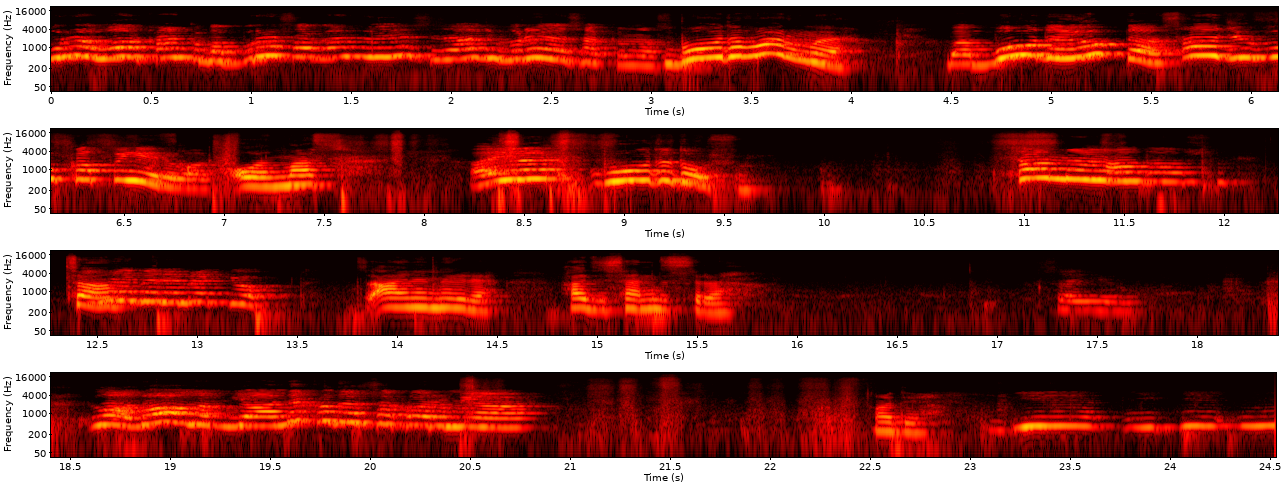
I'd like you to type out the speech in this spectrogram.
bura var kanka bak buraya saklanabilirsin sadece buraya saklamazsın. Bu oda var mı? Bak bu oda yok da sadece bu kapı yeri var. Olmaz. Hayır. Bu oda da olsun. Tamam oda olsun. Tamam. Buraya denemek yok. Aynen öyle. Hadi sende sıra. Sayıyorum. Lan oğlum ya ne kadar sakarım ya. Hadi. 1, 2, 3,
